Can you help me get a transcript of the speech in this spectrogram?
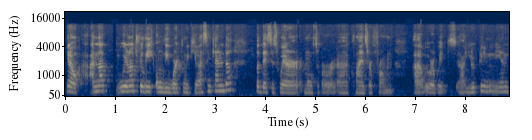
you know I'm not we're not really only working with US and Canada, but this is where most of our uh, clients are from. Uh, we work with uh, European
